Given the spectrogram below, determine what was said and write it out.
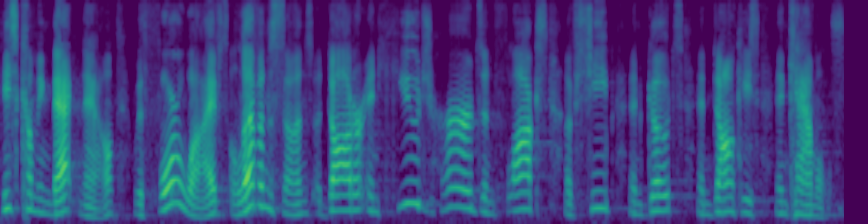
He's coming back now with four wives, 11 sons, a daughter, and huge herds and flocks of sheep and goats and donkeys and camels.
